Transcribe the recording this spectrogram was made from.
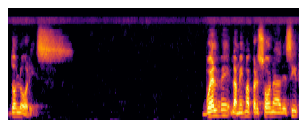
dolores vuelve la misma persona a decir,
